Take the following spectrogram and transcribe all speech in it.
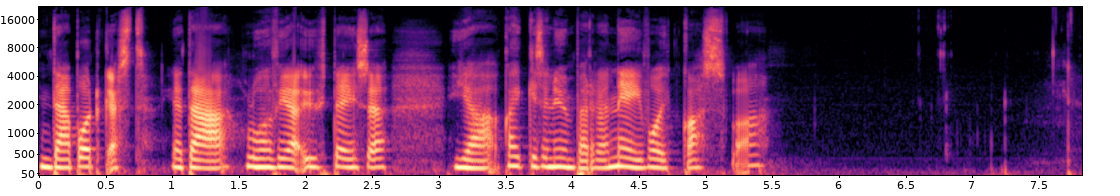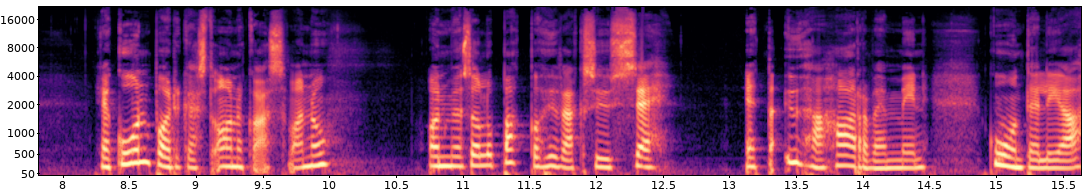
niin tämä podcast ja tämä luovia yhteisö ja kaikki sen ympärillä, ne ei voi kasvaa. Ja kun podcast on kasvanut, on myös ollut pakko hyväksyä se, että yhä harvemmin kuuntelija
